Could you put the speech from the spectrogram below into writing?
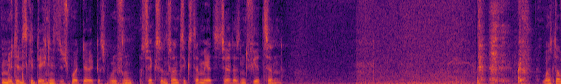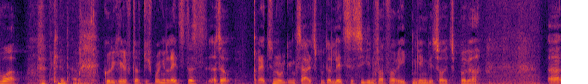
Ich möchte das Gedächtnis des Sportdirektors prüfen. 26. März 2014. Was da war? Genau. Gut, ich helfe auf die Sprünge. Letztes, also 3 zu 0 gegen Salzburg, der letzte Sieg in Favoriten gegen die Salzburger. Äh,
